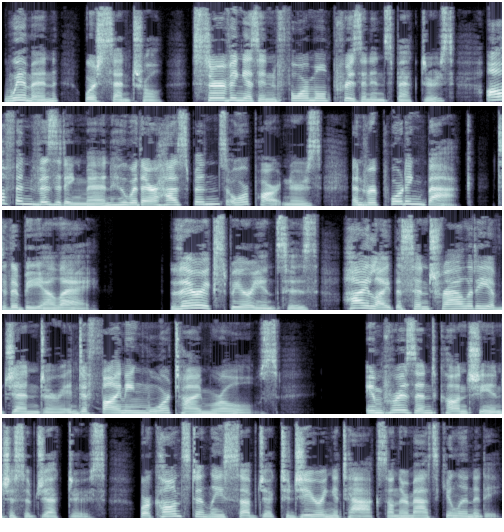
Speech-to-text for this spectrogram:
women were central, serving as informal prison inspectors, often visiting men who were their husbands or partners and reporting back to the BLA. Their experiences highlight the centrality of gender in defining wartime roles. Imprisoned conscientious objectors were constantly subject to jeering attacks on their masculinity,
